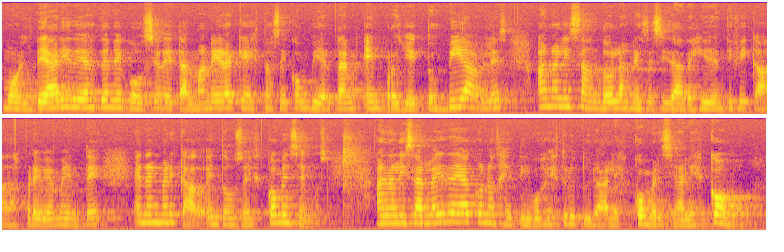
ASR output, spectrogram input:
moldear ideas de negocio de tal manera que éstas se conviertan en proyectos viables, analizando las necesidades identificadas previamente en el mercado. Entonces, comencemos. Analizar la idea con objetivos estructurales comerciales como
